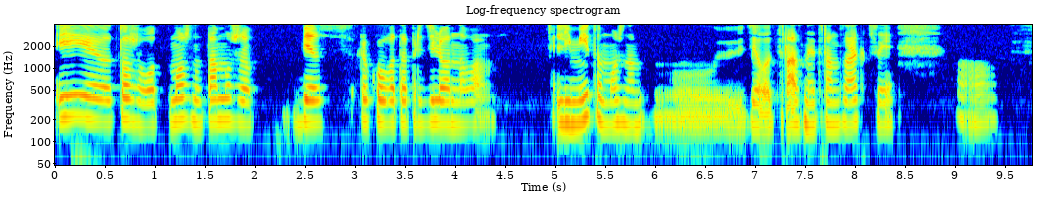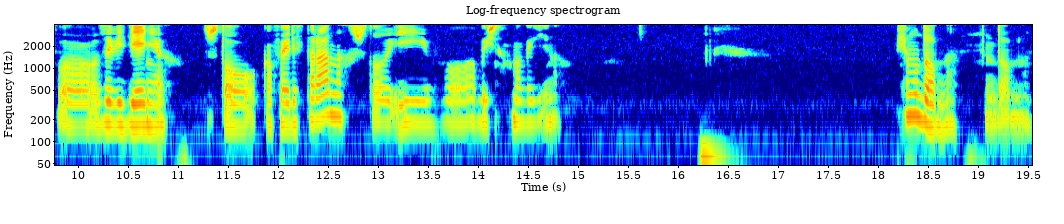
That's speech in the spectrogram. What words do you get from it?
И тоже вот можно там уже без какого-то определенного лимита можно делать разные транзакции а, в заведениях, что в кафе ресторанах, что и в обычных магазинах. В общем, удобно. Удобно.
